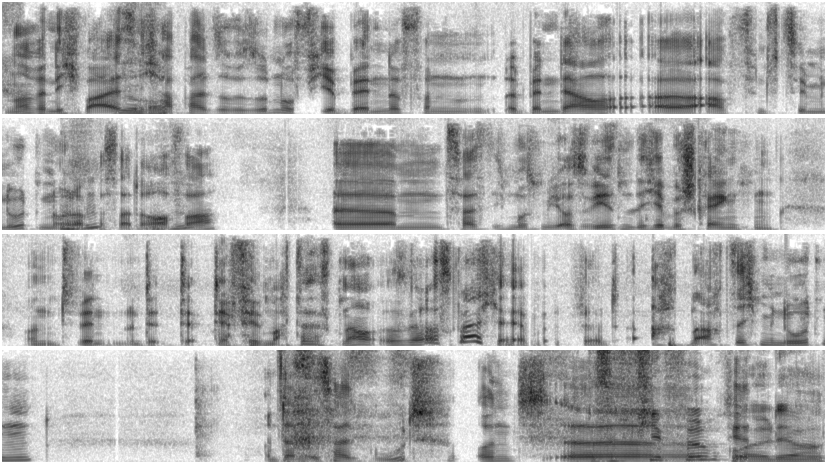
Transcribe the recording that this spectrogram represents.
Ne, wenn ich weiß, ja. ich habe halt sowieso nur vier Bände von Bänder äh, ab 15 Minuten oder mhm. was da drauf mhm. war. Ähm, das heißt, ich muss mich aufs Wesentliche beschränken. Und wenn und der, der, Film macht das genau, das genau das Gleiche. 88 Minuten und dann ist halt gut. Und, äh, das sind vier Filmrollen, ja.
